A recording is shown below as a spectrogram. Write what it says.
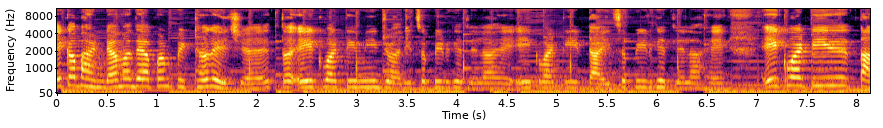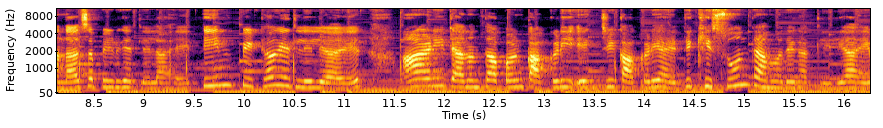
एका भांड्यामध्ये आपण पिठं घ्यायची आहेत. तर एक वाटी मी ज्वारीचं पीठ घेतलेलं आहे एक वाटी डाळीचं पीठ घेतलेलं आहे एक वाटी तांदळाचं पीठ घेतलेलं आहे. तीन पिठं घेतलेली आहेत आणि त्यानंतर आपण काकडी एक जी काकडी आहे ती खिसून त्यामध्ये घातलेली आहे.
